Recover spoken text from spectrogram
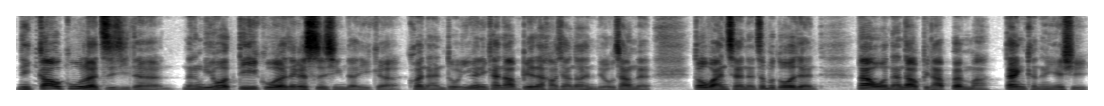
你高估了自己的能力，或低估了这个事情的一个困难度，因为你看到别人好像都很流畅的都完成了，这么多人。那我难道比他笨吗？但可能也许，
